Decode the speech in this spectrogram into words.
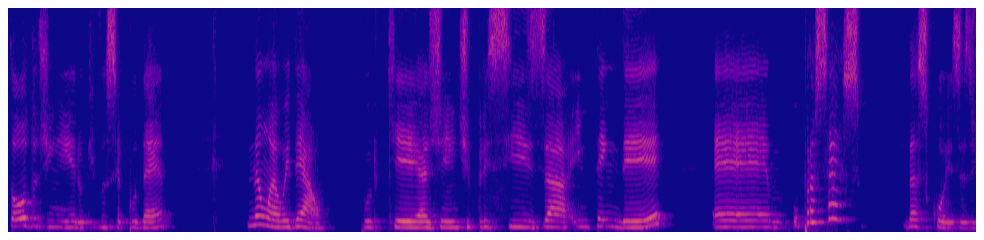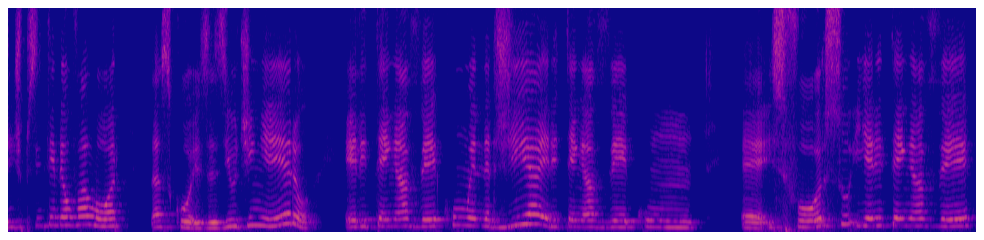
todo o dinheiro que você puder, não é o ideal, porque a gente precisa entender é, o processo das coisas, a gente precisa entender o valor das coisas. E o dinheiro, ele tem a ver com energia, ele tem a ver com é, esforço e ele tem a ver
